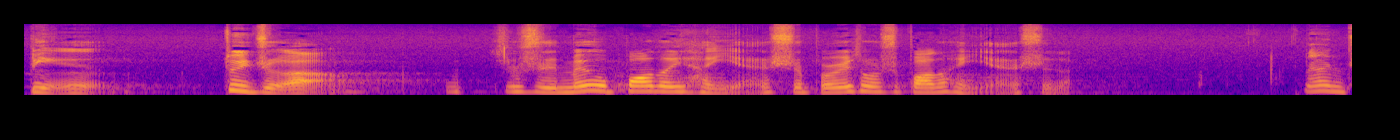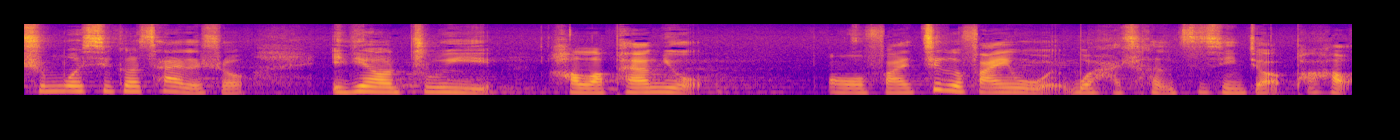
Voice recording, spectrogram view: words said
饼对折。就是没有包的很严实，burrito 是包的很严实的。那你吃墨西哥菜的时候，一定要注意 jalapeno。哦，发现这个发音我我还是很自信，叫 ha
